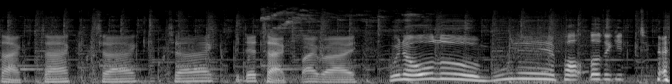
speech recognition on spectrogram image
Tak tak tak tak. Bir de tak. Bay bay. Bu ne oğlum? Bu ne? Patladı gitti.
